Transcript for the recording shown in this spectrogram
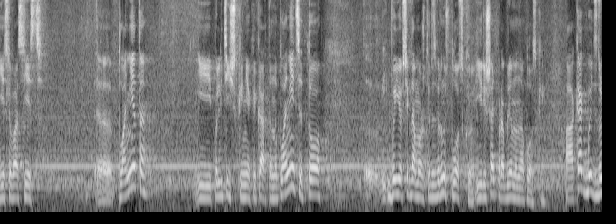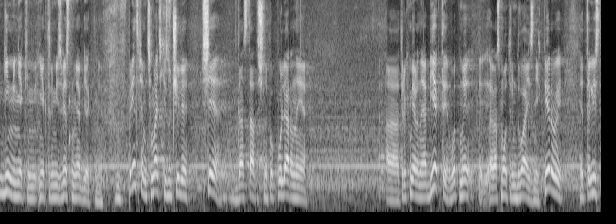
если у вас есть э, планета и политическая некая карта на планете, то э, вы ее всегда можете развернуть в плоскую и решать проблемы на плоской. А как быть с другими некими, некоторыми известными объектами? В принципе, математики изучили все достаточно популярные э, трехмерные объекты. Вот мы рассмотрим два из них. Первый – это лист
